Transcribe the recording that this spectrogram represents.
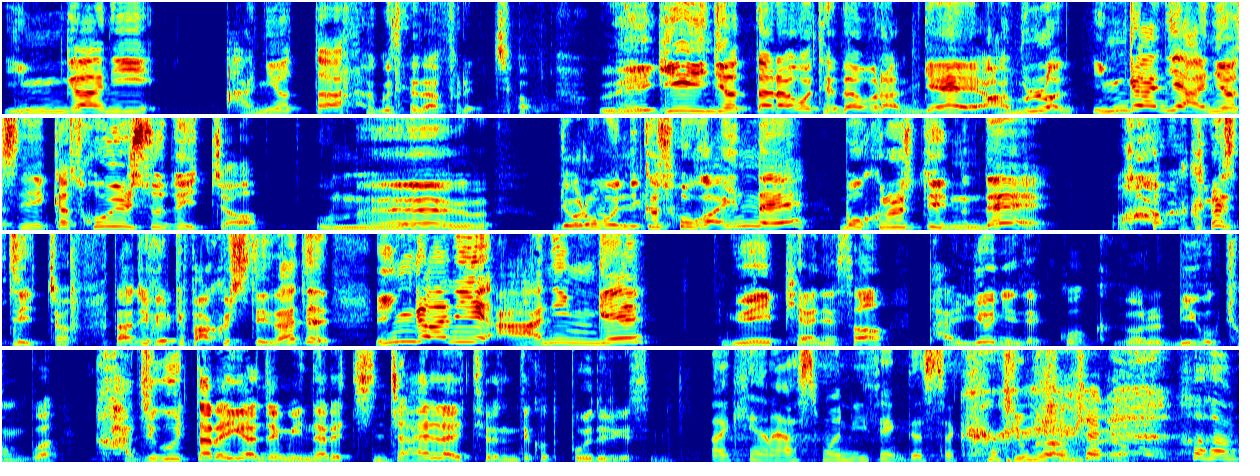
인간이 아니었다라고 대답을 했죠. 외계인이었다라고 대답을 한 게, 아, 물론, 인간이 아니었으니까 소일 수도 있죠. 음메, 열어보니까 소가 있네? 뭐 그럴 수도 있는데, 어, 그럴 수도 있죠. 나중에 그렇게 바꿀 수도 있는데, 하여튼, 인간이 아닌 게 UAP 안에서 발견이 됐고 그거를 미국 정부가 가지고 있다라 얘기한 점이 이날의 진짜 하이라이트였는데 그것도 보여드리겠습니다. I can't ask when you think this occurred. 질문하는 거예요? um,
